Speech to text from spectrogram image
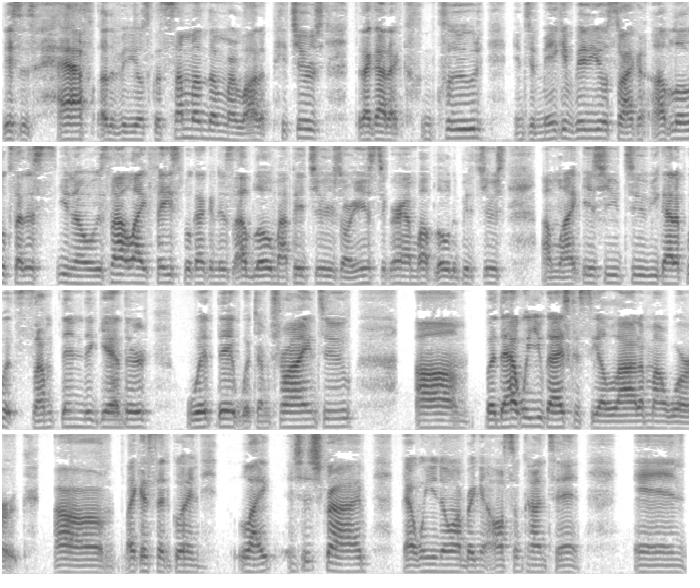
this is half of the videos because some of them are a lot of pictures that I got to include into making videos so I can upload. Because I just, you know, it's not like Facebook. I can just upload my pictures or Instagram, upload the pictures. I'm like, it's YouTube. You got to put something together with it, which I'm trying to. Um, but that way you guys can see a lot of my work. Um, like I said, go ahead and like and subscribe. That way you know I'm bringing awesome content. And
